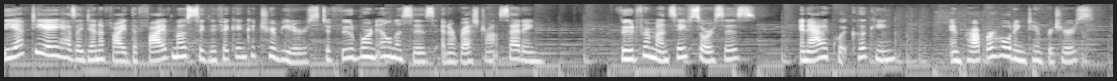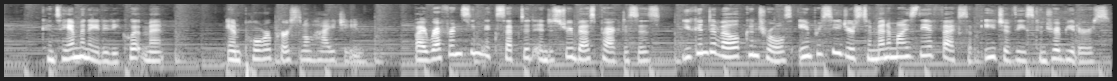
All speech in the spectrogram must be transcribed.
The FDA has identified the five most significant contributors to foodborne illnesses in a restaurant setting food from unsafe sources, inadequate cooking, improper holding temperatures, contaminated equipment, and poor personal hygiene. By referencing accepted industry best practices, you can develop controls and procedures to minimize the effects of each of these contributors.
